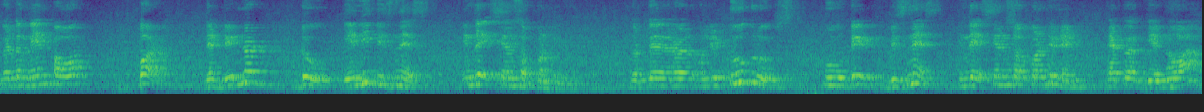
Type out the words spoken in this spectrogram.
were the main power, but they did not do any business in the Asian subcontinent. So there were only two groups who did business in the Asian subcontinent that were Genoa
